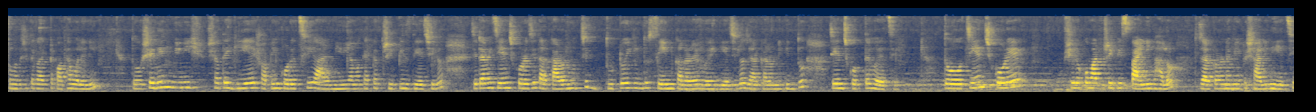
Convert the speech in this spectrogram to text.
তোমাদের সাথে কয়েকটা কথা বলে নিই। তো সেদিন মিমির সাথে গিয়ে শপিং করেছি আর মিমি আমাকে একটা থ্রি পিস দিয়েছিল, যেটা আমি চেঞ্জ করেছি। তার কারণ হচ্ছে দুটোই কিন্তু সেম কালারের হয়ে গিয়েছিল, যার কারণে কিন্তু চেঞ্জ করতে হয়েছে। তো চেঞ্জ করে সেরকম আর থ্রি পিস পাইনি ভালো। যার কারণে আমি একটা শাড়ি নিয়েছি।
